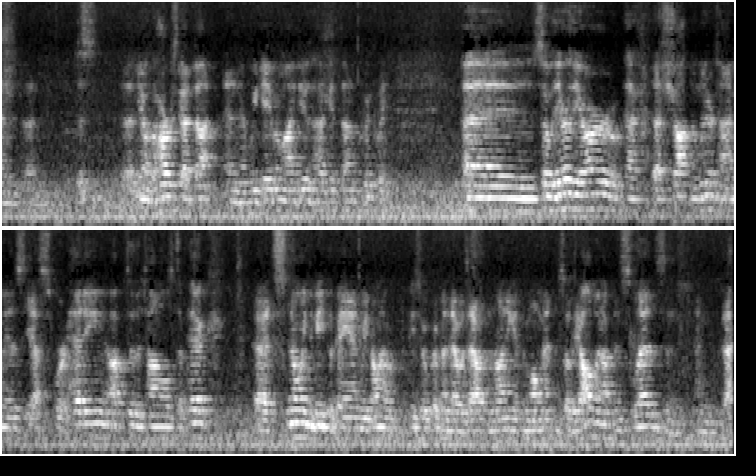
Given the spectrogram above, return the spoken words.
and uh, just uh, you know the harvest got done, and we gave them ideas how to get done quickly. Uh, so there they are. That, that shot in the wintertime is yes, we're heading up to the tunnels to pick. Uh, it's snowing to beat the band. We don't have a piece of equipment that was out and running at the moment, so they all went up in sleds and, and uh,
